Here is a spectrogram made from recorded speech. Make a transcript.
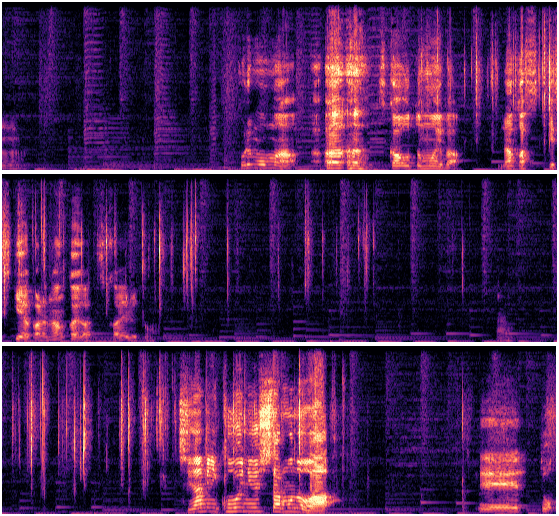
ん。これもまあ、使おうと思えば、中スッケスケやから何回か使えると思う。ちなみに購入したものは、えー、っと、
